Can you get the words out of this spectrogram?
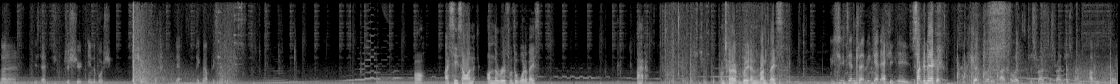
No, no, no. He's dead. Just shoot in the bush. Yeah, shoot. Yeah. Pick me up. Pick me up. Oh, I see someone on the roof of the water base. I, I'm just gonna loot and run to base. You didn't let me get anything. Suck a dick! I got 25 bullets. Just run. Just run. Just run. I'll be quick.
